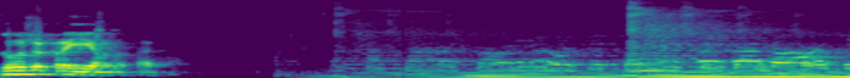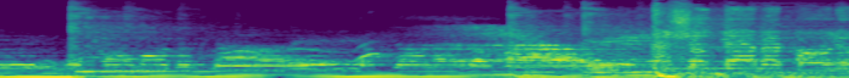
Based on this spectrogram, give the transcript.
Дуже приємно, так. Що тебе полюбила,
